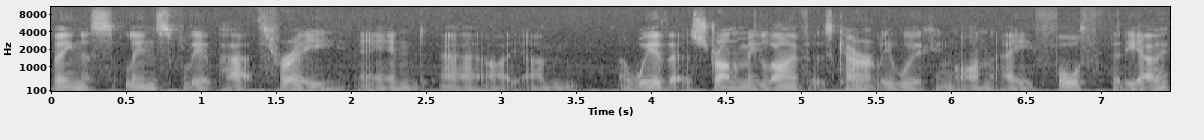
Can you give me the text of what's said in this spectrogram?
Venus lens flare part 3 and uh, I, am aware that Astronomy Live is currently working on a fourth video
